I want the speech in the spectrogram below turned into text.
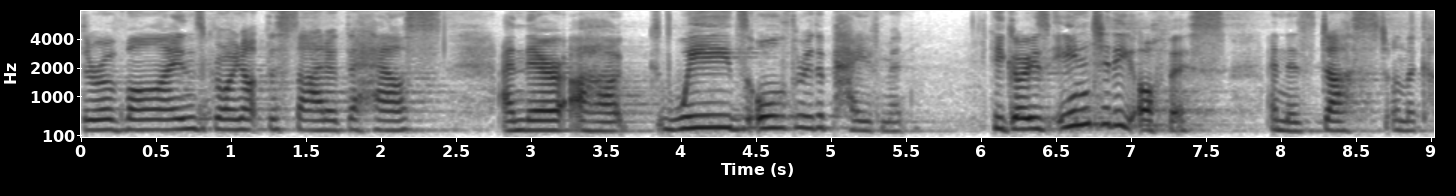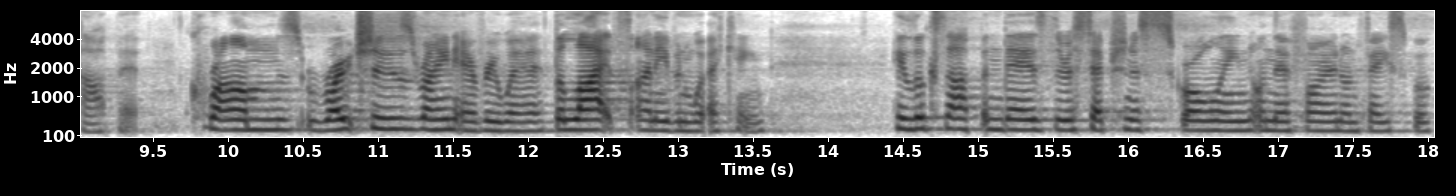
There are vines growing up the side of the house, and there are weeds all through the pavement. He goes into the office and there's dust on the carpet, crumbs, roaches running everywhere. The lights aren't even working. He looks up and there's the receptionist scrolling on their phone on Facebook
